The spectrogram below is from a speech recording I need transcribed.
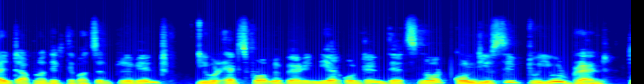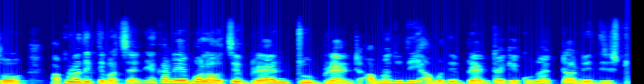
লাইনটা আপনারা দেখতে পাচ্ছেন prevent your ads from appearing near content that's not conducive to your brand তো আপনারা দেখতে পাচ্ছেন, এখানে বলা হচ্ছে ব্র্যান্ড টু ব্র্যান্ড আমরা যদি আমাদের ব্র্যান্ডটাকে কোনো একটা নির্দিষ্ট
